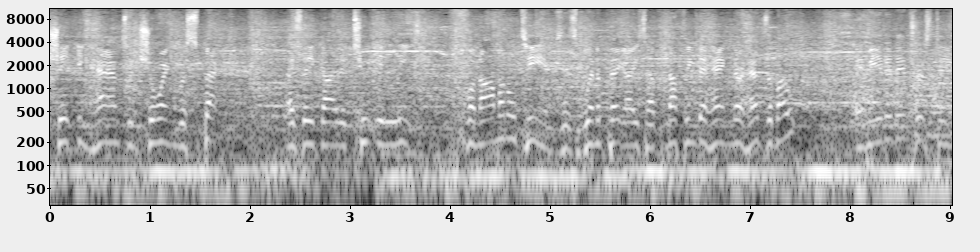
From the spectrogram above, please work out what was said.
shaking hands and showing respect as they guided two elite, phenomenal teams as Winnipeg Ice have nothing to hang their heads about. They made it interesting.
